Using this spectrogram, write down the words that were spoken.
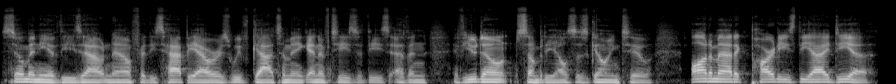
so many of these out now for these happy hours. We've got to make NFTs of these, Evan. If you don't, somebody else is going to. Automatic parties, the idea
